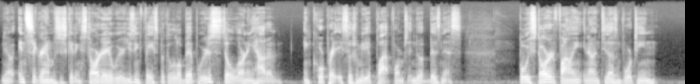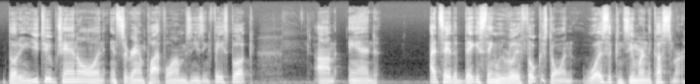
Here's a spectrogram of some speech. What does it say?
you know, Instagram was just getting started. We were using Facebook a little bit, but we were just still learning how to incorporate these social media platforms into a business. But we started finally, you know, in 2014, building a YouTube channel and Instagram platforms and using Facebook. Um, and I'd say the biggest thing we really focused on was the consumer and the customer.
